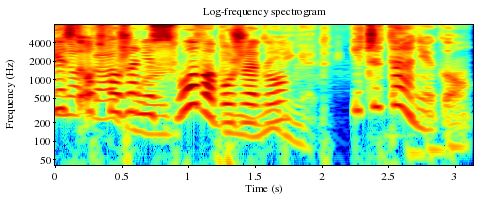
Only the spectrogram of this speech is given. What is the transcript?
jest otworzenie Słowa Bożego i czytanie go.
